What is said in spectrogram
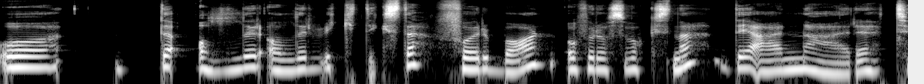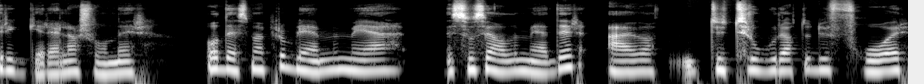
Og det aller, aller viktigste for barn og for oss voksne, det er nære, trygge relasjoner. Og det som er problemet med sosiale medier, er jo at du tror at du får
